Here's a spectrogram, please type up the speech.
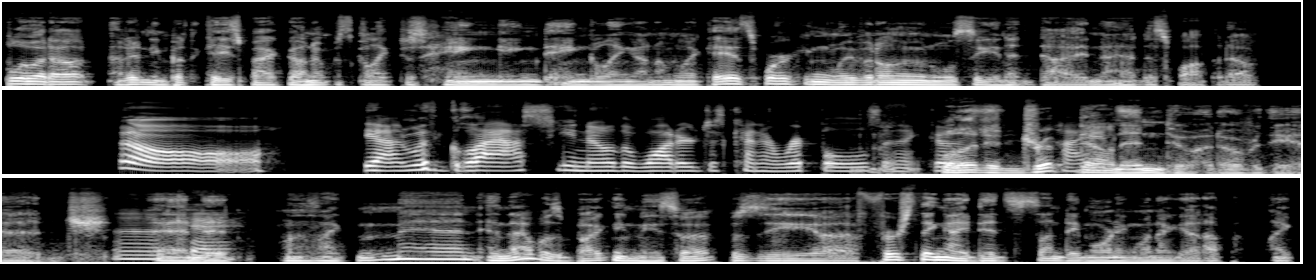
blew it out. I didn't even put the case back on. It was like just hanging, dangling. And I'm like, hey, it's working. Leave it alone. We'll see. And it died, and I had to swap it out. Oh. Yeah, and with glass, you know, the water just kind of ripples and it goes. well, it had dripped down into it over the edge, and Okay. it was like, man, and that was bugging me. So it was the uh, first thing I did Sunday morning when I got up. I'm like,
